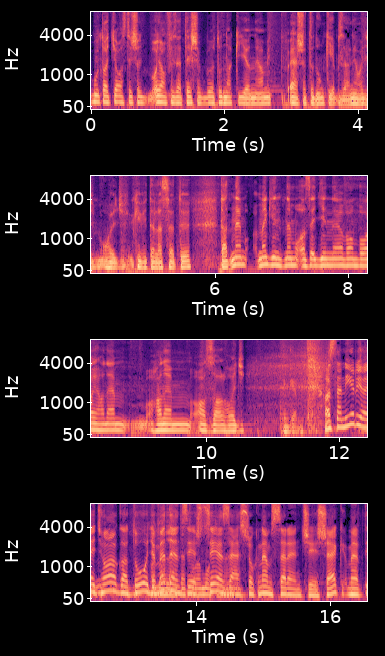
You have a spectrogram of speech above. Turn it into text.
mutatja azt is, hogy olyan fizetésekből tudnak kijönni, amit el sem tudunk képzelni, hogy, hogy kivitelezhető. Tehát nem, megint nem az egyénnel van baj, hanem, hanem azzal, hogy igen. Aztán írja egy hallgató, hogy, hogy a medencés célzások nem szerencsések, mert,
